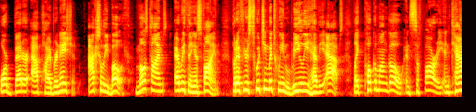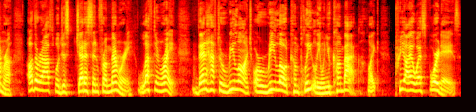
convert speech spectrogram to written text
or better app hibernation. Actually, both. Most times, everything is fine. But if you're switching between really heavy apps, like Pokemon Go and Safari and Camera, other apps will just jettison from memory, left and right, then have to relaunch or reload completely when you come back, like pre iOS 4 days.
